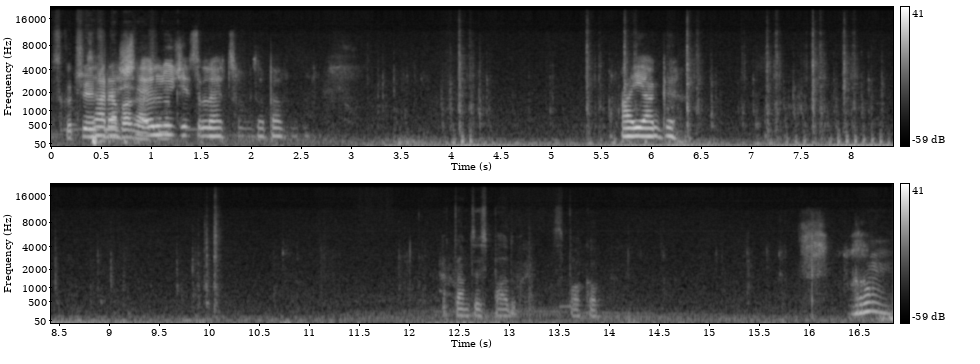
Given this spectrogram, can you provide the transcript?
Skoczyłem się na Zaraz się bagażnik. ludzie zlecą zapewne. A jak? A tamty spadł. Spoko. Rum.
